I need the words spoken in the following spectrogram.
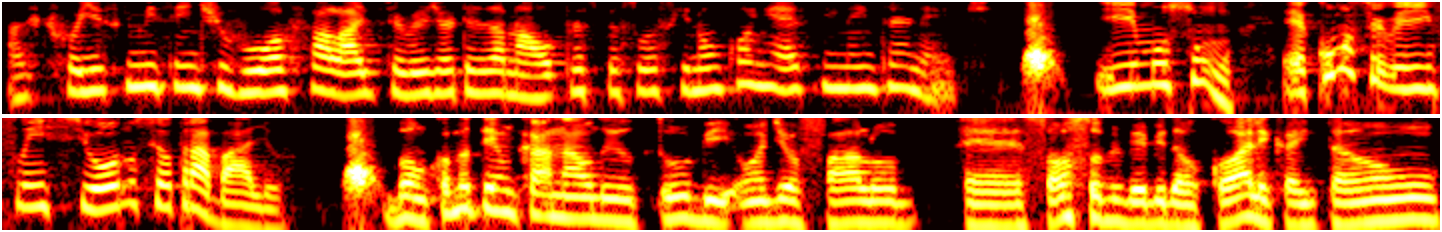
Acho que foi isso que me incentivou a falar de cerveja artesanal para as pessoas que não conhecem na internet. E Mussum, é como a cerveja influenciou no seu trabalho? Bom, como eu tenho um canal no YouTube onde eu falo é, só sobre bebida alcoólica, então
